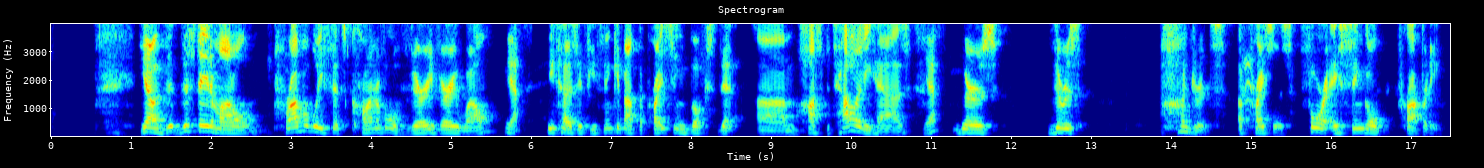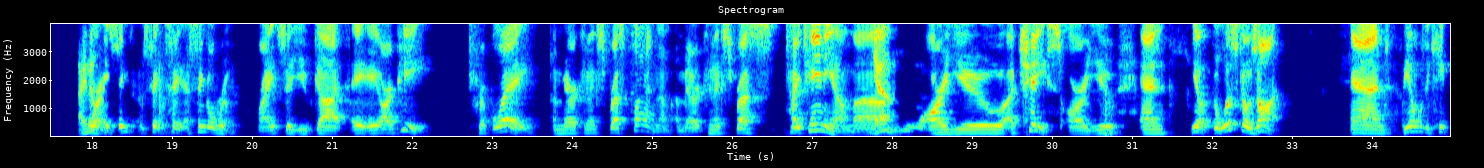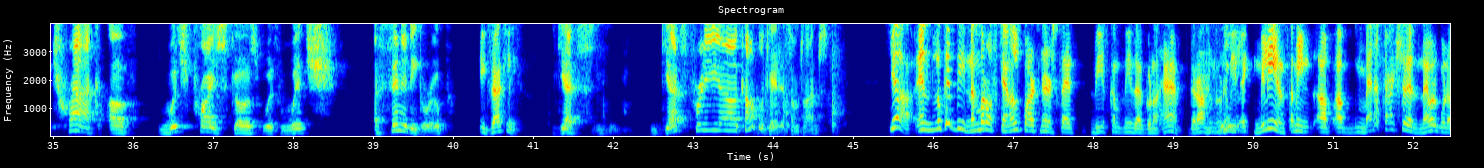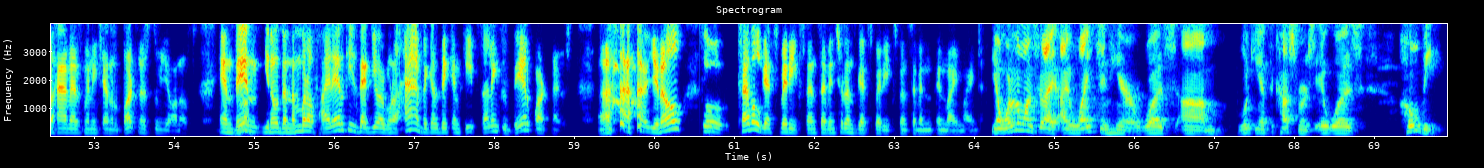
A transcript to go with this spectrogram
Yeah, th- this data model probably fits Carnival very, very well. Yeah. Because if you think about the pricing books that um, hospitality has, yeah, there's there is hundreds of prices for a single property. I know. Or a sing- say, say a single room, right? So you've got AARP, AAA, American Express Platinum, American Express Titanium. Um, yeah. Are you a Chase? Are you, and you know, the list goes on. And being able to keep track of which price goes with which affinity group. Exactly. Gets gets pretty uh, complicated sometimes. Yeah, and look at the number of channel partners that these companies are going to have. There are going to be like millions. I mean, a, a, manufacturer is never going to have as many channel partners, to be honest. And then, no. you know, the number of hierarchies that you are going to have because they can keep selling to their partners. Uh, you know, so travel gets very expensive. Insurance gets very expensive in, in my mind. Yeah, one of the ones that I, I liked in here was um, looking at the customers. It was Hobie.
